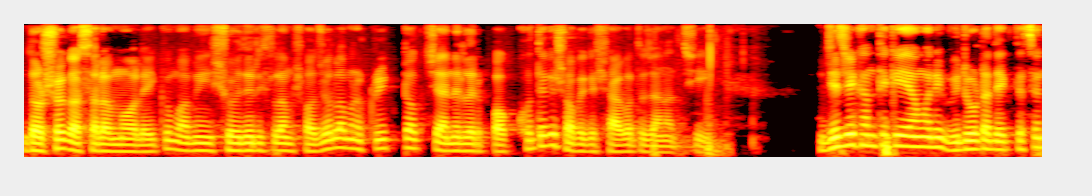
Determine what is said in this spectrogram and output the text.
দর্শক, আসসালামু আলাইকুম। আমি শহীদুল ইসলাম সজল, আমার ক্রিকটক চ্যানেলের পক্ষ থেকে সবাইকে স্বাগত জানাচ্ছি। যে যেখান থেকে আমার এই ভিডিওটা দেখতেছেন,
